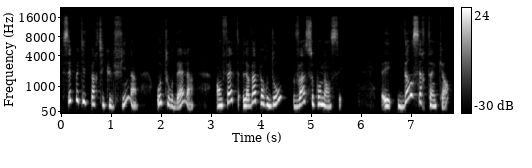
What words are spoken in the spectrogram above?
Ces petites particules fines, autour d'elles, en fait, la vapeur d'eau va se condenser. Et dans certains cas,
